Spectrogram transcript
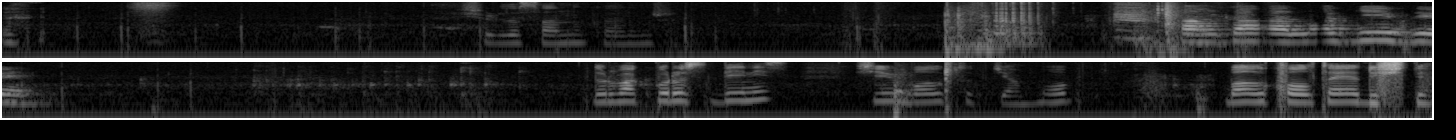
Şurada sandık vardır. Kanka Allah girdi. Dur bak burası deniz. Şimdi balık tutacağım. Hop. Balık oltaya düştü.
